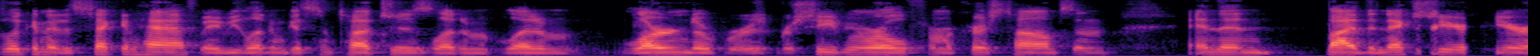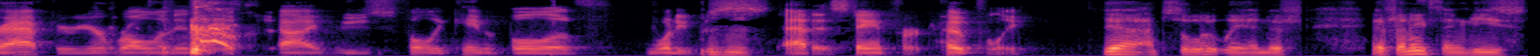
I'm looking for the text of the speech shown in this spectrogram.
looking at a second half. Maybe let him get some touches. Let him let him learn the re- receiving role from a Chris Thompson, and then by the next year, year after, you're rolling into a guy who's fully capable of what he was Mm-hmm. at at Stanford. Hopefully, Yeah, absolutely. And if if anything, he's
